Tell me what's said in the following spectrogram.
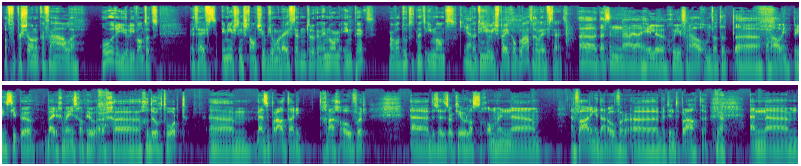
wat voor persoonlijke verhalen horen jullie? Want het, het heeft in eerste instantie op jonge leeftijd natuurlijk een enorme impact. Maar wat doet het met iemand Ja. die jullie spreken op latere leeftijd? Eh, dat is een eh, hele goede verhaal, omdat het verhaal in principe bij de gemeenschap heel erg gedoogd wordt. Ehm, mensen praten daar niet graag over. Dus het is ook heel lastig om hun ervaringen daarover eh, met hun te praten. Ja. En ehm,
